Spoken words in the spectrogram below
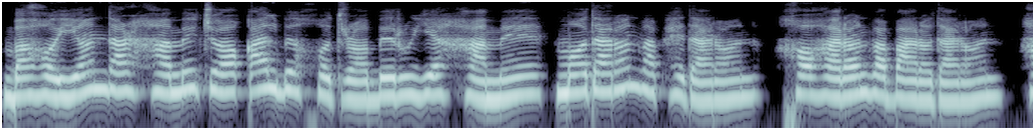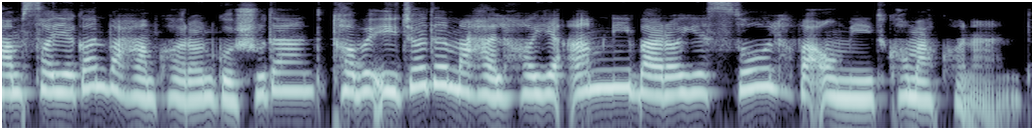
بهاییان در همه جا قلب خود را به روی همه، مادران و پدران، خواهران و برادران، همسایگان و همکاران گشودند تا به ایجاد محلهای امنی برای صلح و امید کمک کنند.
